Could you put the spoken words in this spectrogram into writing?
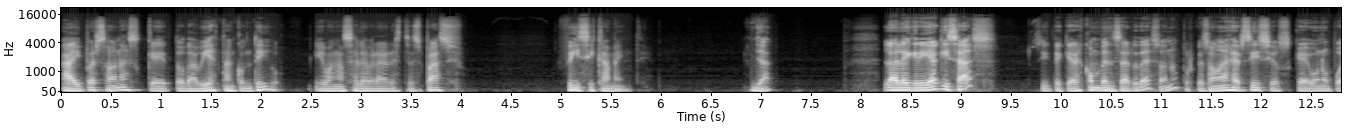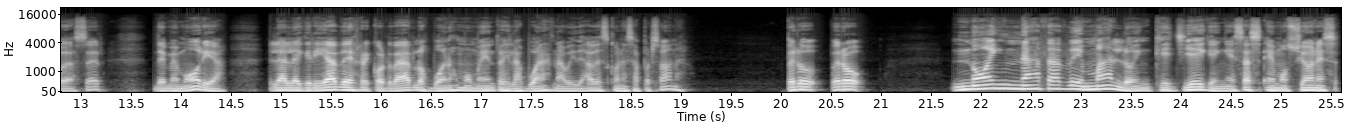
hay personas que todavía están contigo y van a celebrar este espacio físicamente. ¿Ya? La alegría quizás, si te quieres convencer de eso, ¿no? Porque son ejercicios que uno puede hacer de memoria. La alegría de recordar los buenos momentos y las buenas navidades con esa persona. Pero, pero no hay nada de malo en que lleguen esas emociones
